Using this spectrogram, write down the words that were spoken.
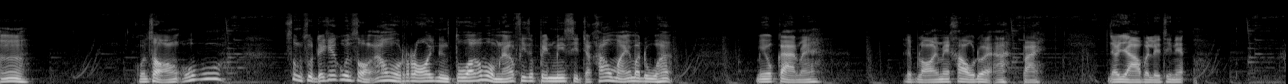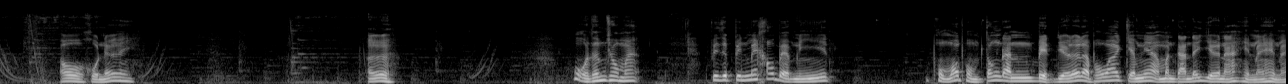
อืมคูณสองโอ้สูงสุดได้แค่คูณสองเอ้ารอยหนึ่งตัวครับผมนะฟีสปินมีสิทธิ์จะเข้าไหมมาดูฮะ มีโอกาสไหม เรียบร้อยไม่เข้าด้วย อะ ไป ยาวๆไปเลยทีเนี้ย โอ้คุณเอ้ย เออ โหท่านผู้ชมฮะฟีสปินไม่เข้าแบบนี้ ผมว่าผมต้องดันเบ็ดเยอะแล้วแหละเพราะว่าเกมเนี้ยมันดันได้เยอะนะ เห็นไหมเห็นไหม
